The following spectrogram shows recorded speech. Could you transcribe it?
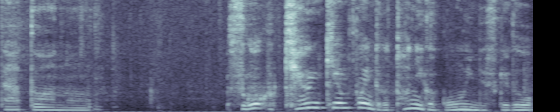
であとあのすごくキュンキュンポイントがとにかく多いんですけど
